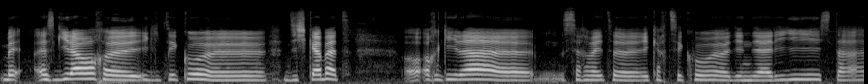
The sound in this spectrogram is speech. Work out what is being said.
be, ez gira hor uh, egiteko uh, diska bat. Hor gira uh, zerbait uh, ekartzeko uh, diendeari, eta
